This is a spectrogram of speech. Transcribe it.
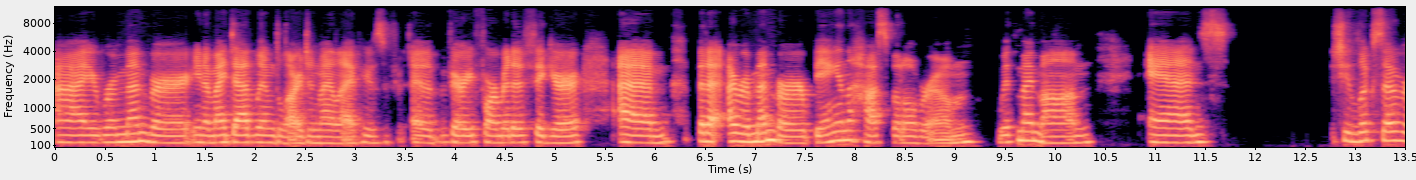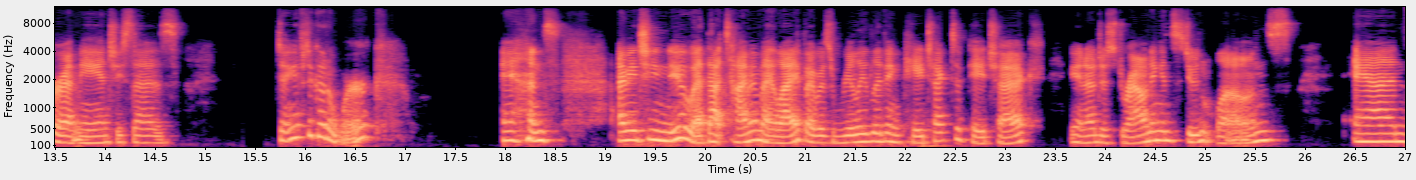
I remember, you know, my dad loomed large in my life. He was a very formative figure. Um, but I, I remember being in the hospital room with my mom, and she looks over at me and she says, Don't you have to go to work? And I mean, she knew at that time in my life, I was really living paycheck to paycheck, you know, just drowning in student loans. And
